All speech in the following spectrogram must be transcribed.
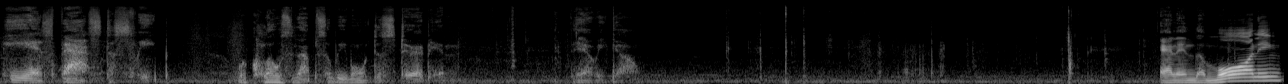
he is fast asleep. We'll close it up so we won't disturb him. There we go. And in the morning,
